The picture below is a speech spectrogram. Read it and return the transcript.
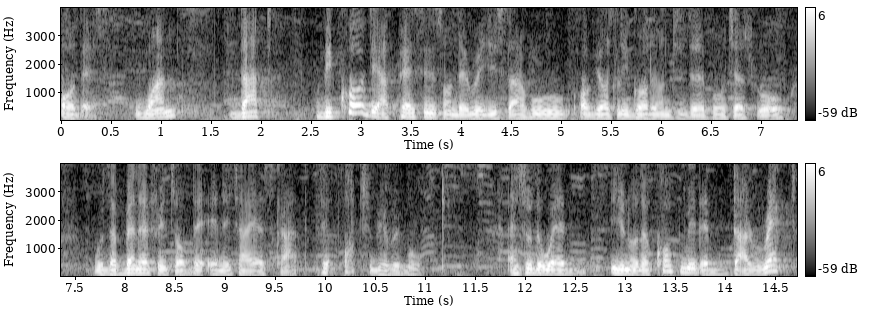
orders. One, that because there are persons on the register who obviously got onto the voters' roll with the benefit of the NHIS card, they ought to be removed. And so they were, you know, the court made a direct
